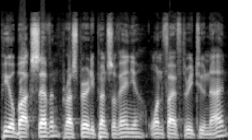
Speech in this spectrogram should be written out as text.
P.O. Box 7, Prosperity, Pennsylvania 15329.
